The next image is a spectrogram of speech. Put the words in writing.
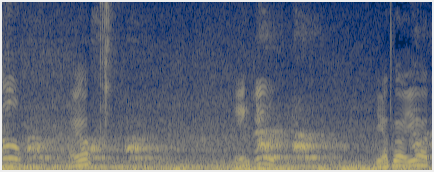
Oh, Ayos. Thank you. Ingat ka, ingat.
